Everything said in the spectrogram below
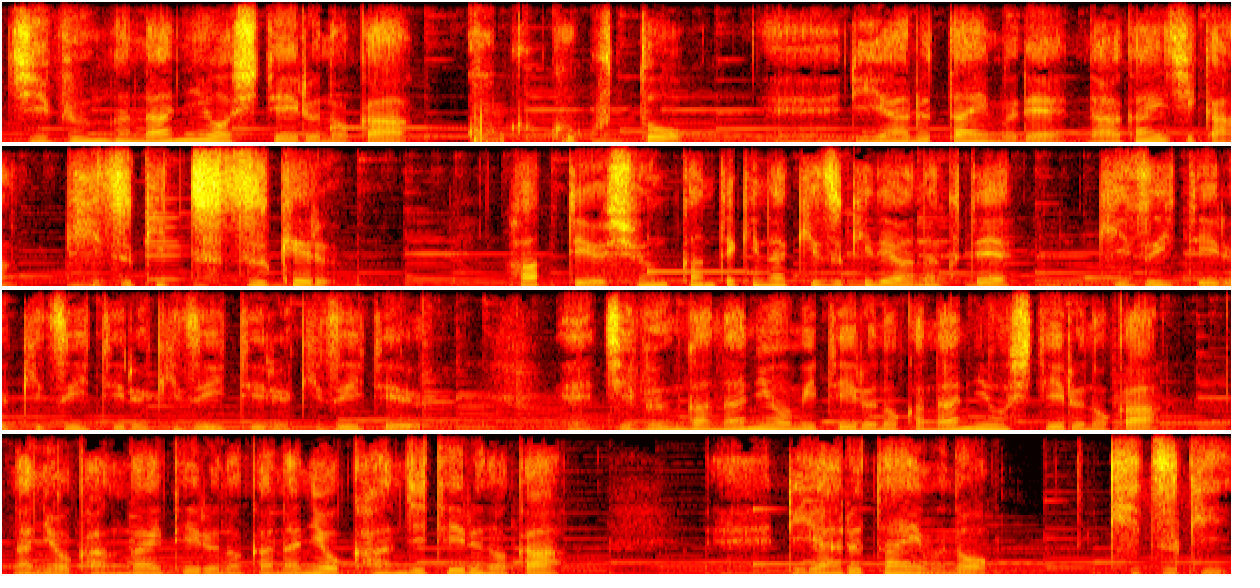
自分が何をしているのか刻々と、えー、リアルタイムで長い時間気づき続ける。はっていう瞬間的な気づきではなくて気づいている気づいている気づいている気づいている、え、自分が何を見ているのか何をしているのか何を考えているのか何を感じているのか、え、リアルタイムの気づき。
